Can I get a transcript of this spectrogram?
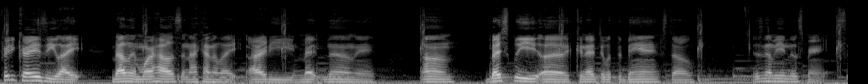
pretty crazy, like battling Morehouse, and I kind of like already met them and um, basically uh, connected with the band. So it's gonna be a new experience.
